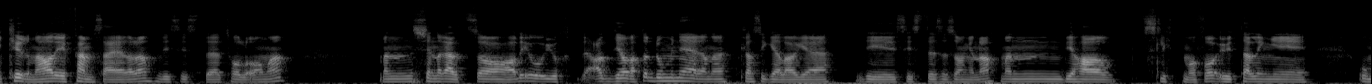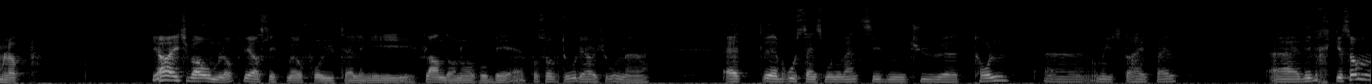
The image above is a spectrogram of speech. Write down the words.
I Kyrne har de fem seire da, de siste tolv årene. Men generelt så har de jo gjort De har vært det dominerende klassikerlaget de siste sesongene. Men de har slitt med å få uttelling i omlopp. Ja, ikke bare omlopp. De har slitt med å få uttelling i Flandern og Roubaix, for så vidt òg. De har jo ikke vunnet et eh, brosteinsmonument siden 2012, eh, om jeg ikke tar helt feil. Eh, det virker som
